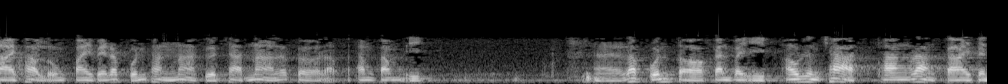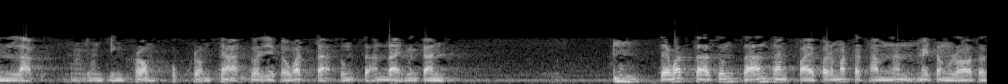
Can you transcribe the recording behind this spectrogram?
ตายเข้าลงไปไปรับผลข้างหน้า เกิดชาติหน้าแล้วก็รับทำกรรมอีกรับผลต่อกันไปอีก เอาเรื่องชาติทางร่างกายเป็นหลัก มันจึงคร่อมภพคร่อมชาติก็เรียกว่าวัฏฏะสงสารได้เหมือนกัน แต่วัฏฏะสงสารทางฝ่ายปรมัตถธรรมนั้นไม่ต้องรอต่อ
